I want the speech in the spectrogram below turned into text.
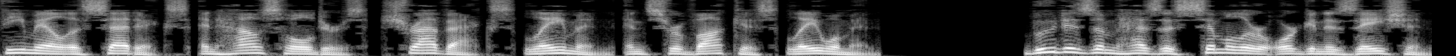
female ascetics, and householders, shravaks, laymen, and sravakas, laywomen. Buddhism has a similar organization.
